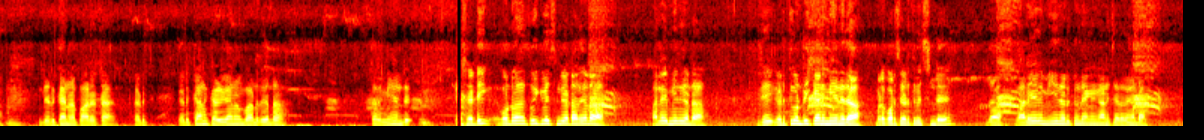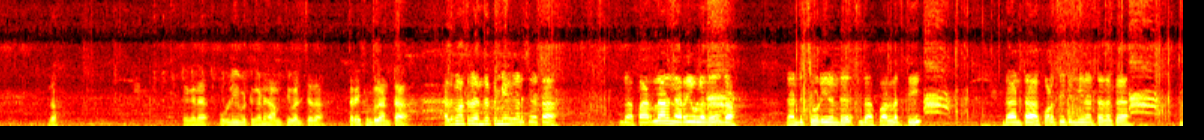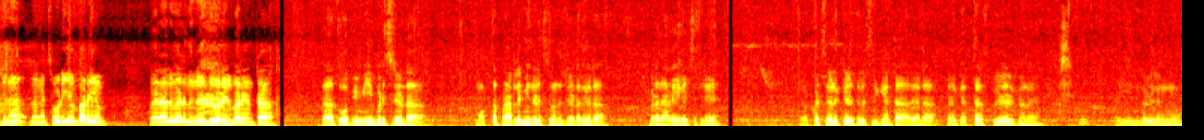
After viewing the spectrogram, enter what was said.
ഇത് എടുക്കാനാണ് പാട് കേട്ടാ എടു- എടുക്കാനും കഴുകാനും പാടത് കേട്ടാ മീനുണ്ട്. ഷെഡി കൊണ്ടുവന്ന് തൂക്കി വെച്ചിട്ടുണ്ട് കേട്ടോ അത് കേട്ടാ നല്ല മീൻ കണ്ടാ? ഇത് എടുത്തുകൊണ്ടിരിക്കുകയാണ് മീൻ ഇതാ. ഇവിടെ കുറച്ച് എടുത്ത് വെച്ചിട്ടുണ്ട്. ഇതാ വലയിൽ മീൻ എടുക്കുന്നത് എങ്ങനെ കാണിച്ചത് അത് ഇതോ ഇതാ. ഇങ്ങനെ പുള്ളി വിട്ടുകൊണ്ട് അമത്തി വലിച്ചതാ. ഇത്രയും സിമ്പിളാണ് കേട്ടാ അത് മാത്രം എന്തൊക്കെ മീൻ കാണിച്ചു കേട്ടാ ഇതാ പറലാണ് നിറയുള്ളത്. ഇതാ രണ്ട് ചൊടിയുണ്ട് ഇതാ പള്ളത്തി. ഇതാണ് കേട്ടാ കുളത്തിയിട്ട് മീൻ കേട്ടോ അതൊക്കെ ഇതിന് നിങ്ങൾ ചൊടിയും പറയും. വരാൽ വരെ നിങ്ങൾ എന്ത് പറയും പറയും കേട്ടാ ഇതാ തോപ്പി മീൻ പിടിച്ചിട്ട് കണ്ടാ. മൊത്തം പരല മീൻ എടുത്തിട്ട് വന്നിട്ട് കേട്ടോ. അത് കണ്ടാ? ഇവിടെ നിറയെ വെച്ചിട്ടുണ്ട്. ഒക്കെ ചെളുക്കി എടുത്ത് വെച്ചിരിക്കുക കേട്ടാ. അത് കണ്ടാ? ചെളുക്ക് എത്ര സ്പീഡ് എടുക്കണത് മീൻ കഴുകണെങ്കിൽ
